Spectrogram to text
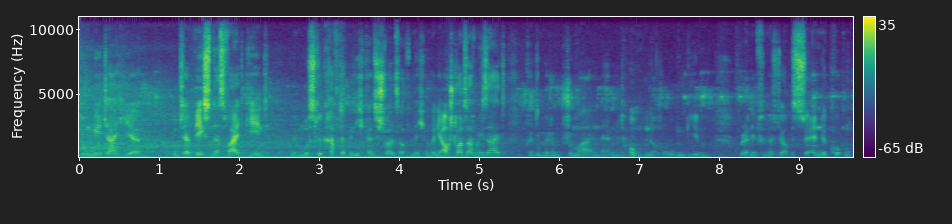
Kilometer hier unterwegs und das weitgehend mit Muskelkraft. Da bin ich ganz stolz auf mich. Und wenn ihr auch stolz auf mich seid, könnt ihr mir schon mal einen, Daumen nach oben geben oder den Film natürlich auch bis zu Ende gucken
